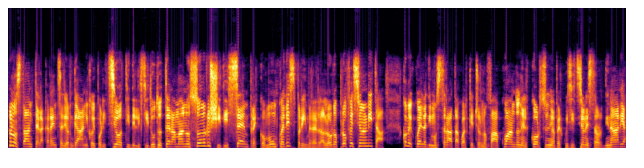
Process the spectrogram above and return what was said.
Nonostante la carenza di organico, i poliziotti dell'istituto Teramano sono riusciti sempre e comunque ad esprimere la loro professionalità, come quella dimostrata qualche giorno fa quando nel corso di una perquisizione straordinaria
